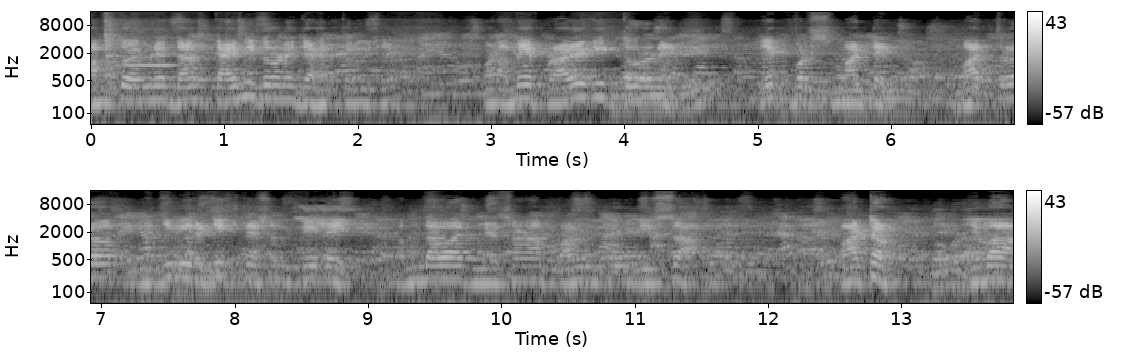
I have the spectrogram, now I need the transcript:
આમ તો એમણે દાન કાયમી ધોરણે જાહેર કર્યું છે, પણ અમે પ્રાયોગિક ધોરણે એક વર્ષ માટે માત્ર નજીવી રજિસ્ટ્રેશન ફી લઈ અમદાવાદ, મહેસાણા, પાલનપુર, ડીસા, પાટણ જેવા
